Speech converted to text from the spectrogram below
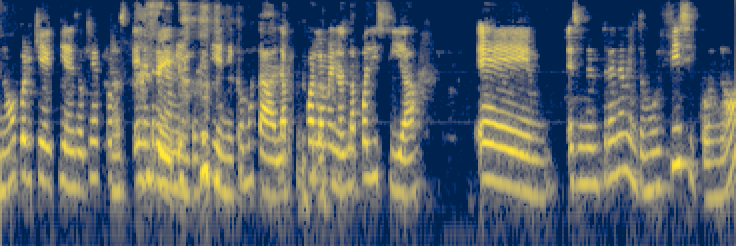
¿No? Porque pienso que el entrenamiento que tiene como tal, por lo menos la policía, eh, es un entrenamiento muy físico, ¿no?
